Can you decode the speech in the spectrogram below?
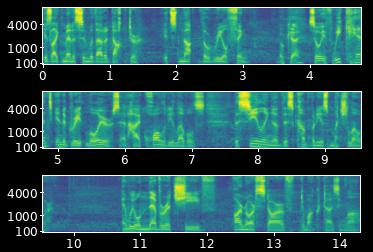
is like medicine without a doctor. It's not the real thing. Okay. So if we can't integrate lawyers at high quality levels, the ceiling of this company is much lower. And we will never achieve our North Star of democratizing law.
